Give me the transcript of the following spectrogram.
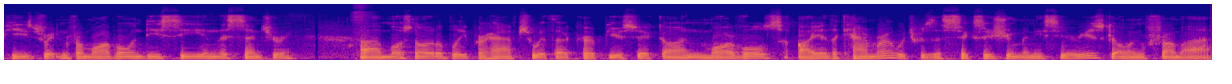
he's written for Marvel and DC in this century. Uh, most notably, perhaps, with uh, Kurt Busiek on Marvel's Eye of the Camera, which was a six-issue miniseries going from uh,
